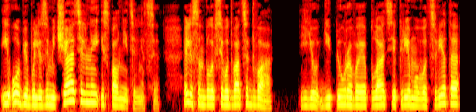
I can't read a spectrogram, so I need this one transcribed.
и обе были замечательные исполнительницы. Элисон было всего двадцать два. Ее гипюровое платье кремового цвета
